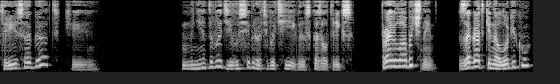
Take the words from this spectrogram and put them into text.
три загадки?» «Мне доводилось играть в эти игры», — сказал Трикс. «Правила обычные. Загадки на логику,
